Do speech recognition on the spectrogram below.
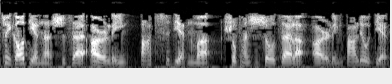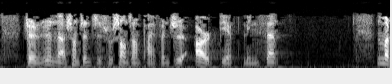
最高点呢是在二零。八七点，那么收盘是收在了二零八六点，整日呢上证指数上涨百分之二点零三，那么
